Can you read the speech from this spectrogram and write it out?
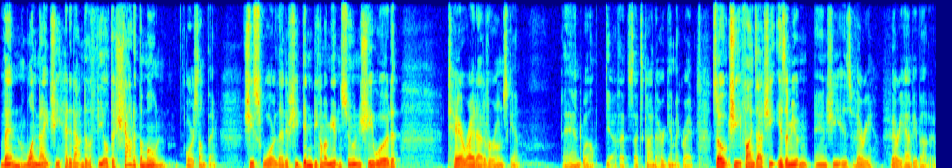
Then, one night, she headed out into the field to shout at the moon, or something. She swore that if she didn't become a mutant soon, she would tear right out of her own skin. And well, yeah, that's that's kind of her gimmick, right? So she finds out she is a mutant, and she is very, very happy about it.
